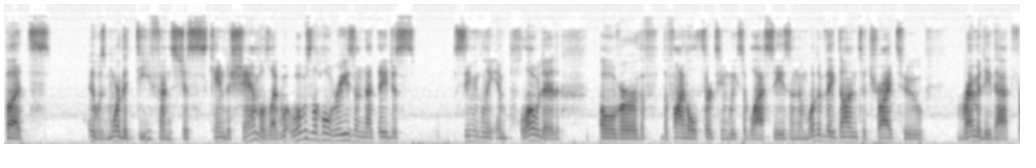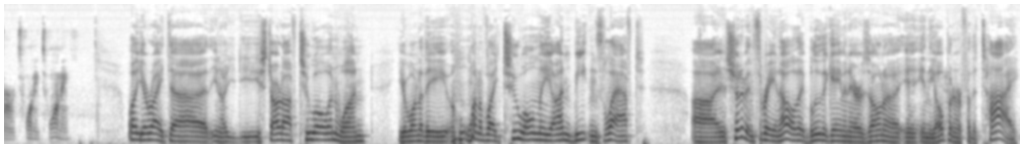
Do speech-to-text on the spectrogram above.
but it was more the defense just came to shambles. Like, what, what was the whole reason that they just seemingly imploded over the, the final 13 weeks of last season, and what have they done to try to remedy that for 2020? Well, you're right. Uh, you know, you, you start off 2-0 and one. You're one of the one of like two only unbeaten's left. Uh, it should have been three and zero. Oh. They blew the game in Arizona in, in the opener for the tie,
